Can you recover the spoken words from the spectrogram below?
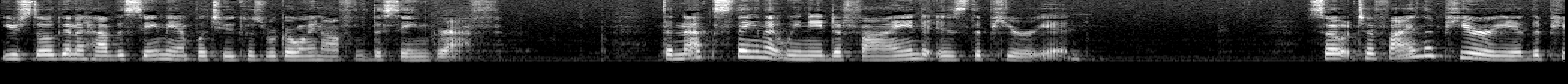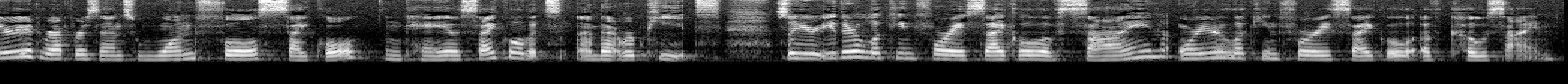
you're still going to have the same amplitude because we're going off of the same graph. The next thing that we need to find is the period. So to find the period, the period represents one full cycle, okay, a cycle that's, uh, that repeats. So you're either looking for a cycle of sine or you're looking for a cycle of cosine.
